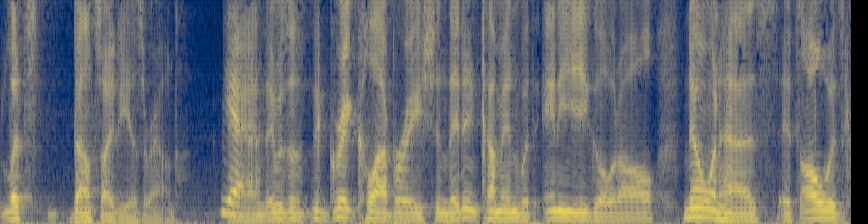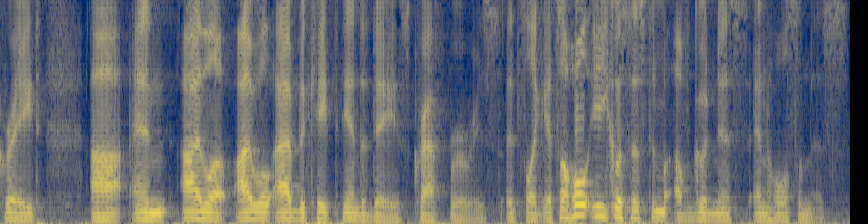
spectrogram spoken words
let's bounce ideas around. Yeah. And it was a, great collaboration. They didn't come in with any ego at all. No one has. It's always great. Uh, and I love, I will advocate to the end of days, craft breweries. It's like, it's a whole ecosystem of goodness and wholesomeness.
